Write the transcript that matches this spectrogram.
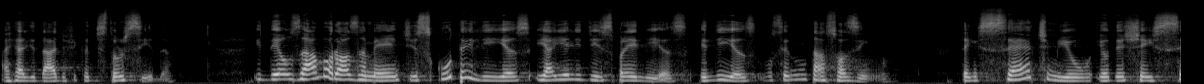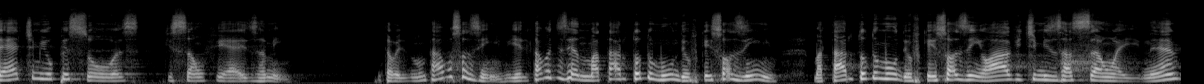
A realidade fica distorcida. E Deus amorosamente escuta Elias, e aí ele diz para Elias: Elias, você não está sozinho. Tem sete mil, eu deixei sete mil pessoas que são fiéis a mim. Então ele não estava sozinho. E ele estava dizendo: mataram todo mundo, eu fiquei sozinho. Mataram todo mundo, eu fiquei sozinho. Olha a vitimização aí, né?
